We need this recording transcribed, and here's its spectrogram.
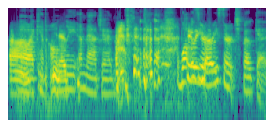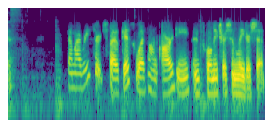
Um, oh, I can only you know, imagine. what was your those, research focus? So, my research focus was on RDs and school nutrition leadership.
